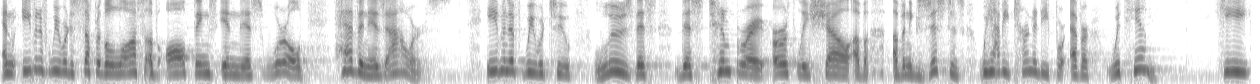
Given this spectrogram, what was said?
And even if we were to suffer the loss of all things in this world, heaven is ours even if we were to lose this, this temporary earthly shell of, of an existence, we have eternity forever with Him. He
